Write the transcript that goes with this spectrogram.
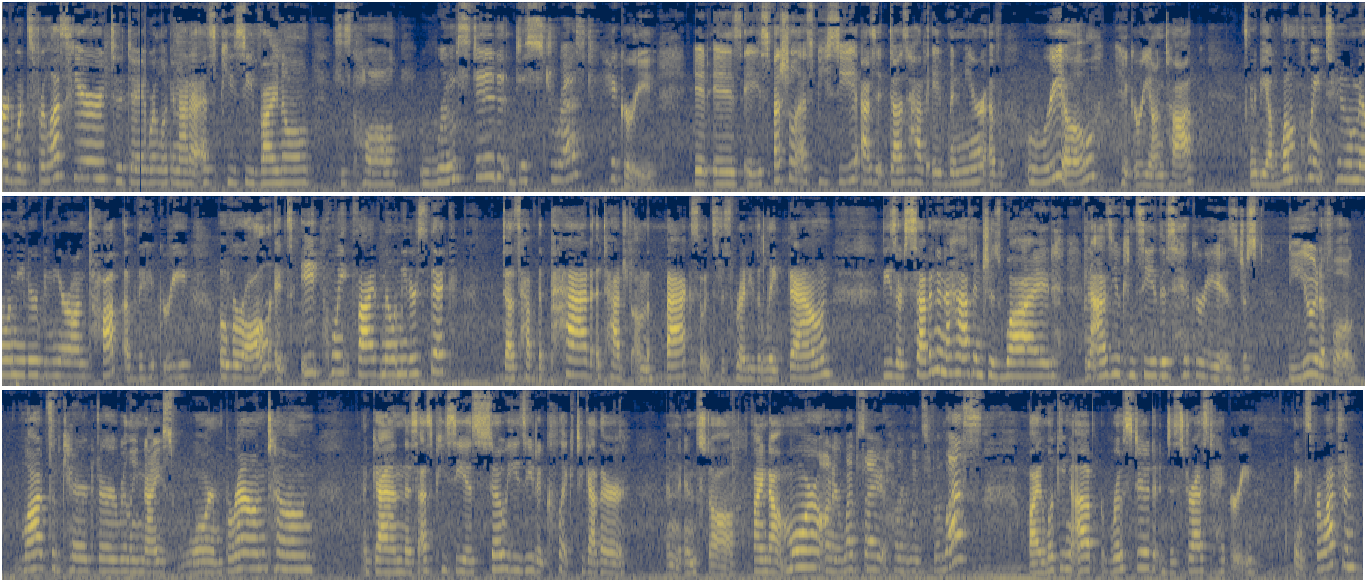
Hardwoods for Less here. Today we're looking at a SPC vinyl. This is called Roasted Distressed Hickory. It is a special SPC as it does have a veneer of real hickory on top. It's gonna be a 1.2 millimeter veneer on top of the hickory overall. It's 8.5 millimeters thick does have the pad attached on the back, so it's just ready to lay down. These are seven and a half inches wide, and as you can see, this hickory is just beautiful. Lots of character, really nice warm brown tone. Again, this SPC is so easy to click together and install. Find out more on our website, Hardwoods for Less, by looking up Roasted Distressed Hickory. Thanks for watching.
